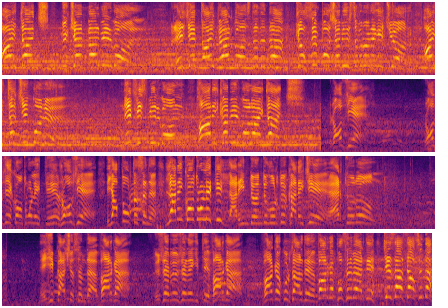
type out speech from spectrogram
Aytaç mükemmel bir gol. Recep Tayyip Erdoğan stadında Kasımpaşa 1-0 öne geçiyor. Aytaç'ın golü. Nefis bir gol. Harika bir gol Aytaç. Rozier. Rozier kontrol etti. Rozier yaptı ortasını. Larin kontrol etti. Larin döndü vurdu kaleci Ertuğrul. Necip karşısında Varga. Üzerine üzerine gitti. Varga. Varga kurtardı. Varga pasını verdi. Ceza sahasında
